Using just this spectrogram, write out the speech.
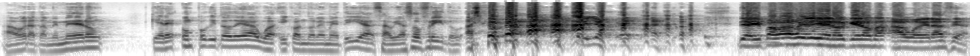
Ahora, también me dieron, ¿quieres un poquito de agua? Y cuando le metía, sabía sofrito. Yo- de ahí para abajo yo dije, no quiero más agua, gracias.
